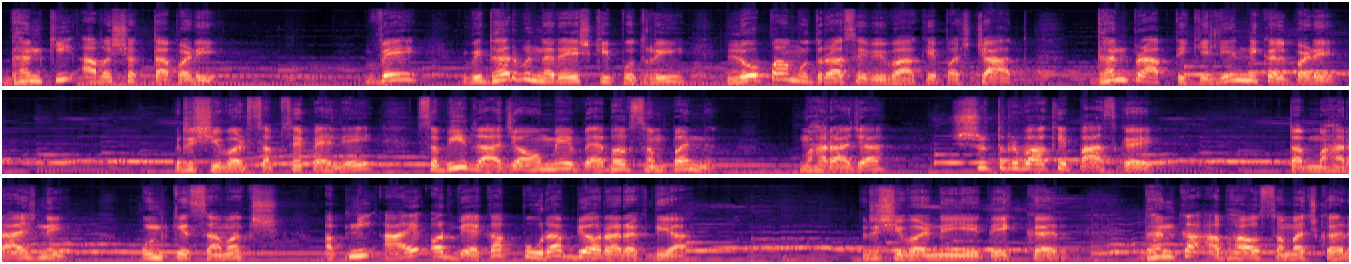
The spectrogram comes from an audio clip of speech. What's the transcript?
धन की आवश्यकता पड़ी। वे विदर्भ नरेश की पुत्री लोपा मुद्रा से विवाह के पश्चात धन प्राप्ति के लिए निकल पड़े। ऋषिवर सबसे पहले सभी राजाओं में वैभव संपन्न महाराजा श्रुत्रवा के पास गए। तब महाराज ने उनके समक्ष अपनी आय और व्यय का पूरा ब्यौरा रख दिया। ऋषिवर ने ये देखकर धन का अभाव समझकर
